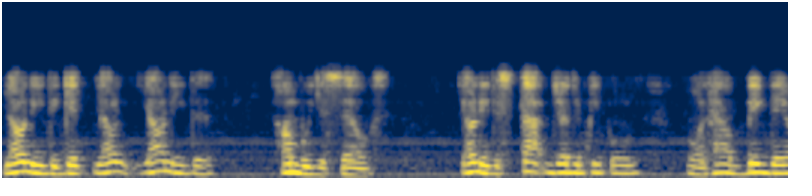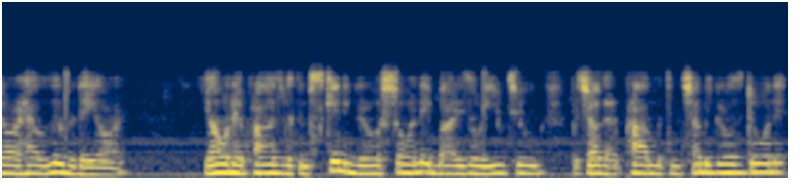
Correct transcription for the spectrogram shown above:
y'all need to get y'all y'all need to humble yourselves. Y'all need to stop judging people on how big they are, how little they are. Y'all don't have problems with them skinny girls showing their bodies on YouTube, but y'all got a problem with them chubby girls doing it.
